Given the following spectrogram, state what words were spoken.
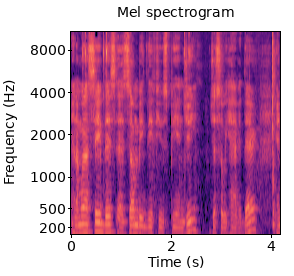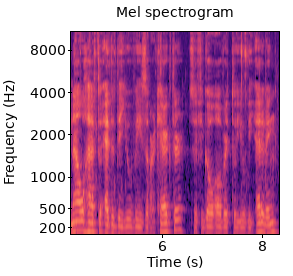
And I'm gonna save this as zombie diffuse PNG just so we have it there. And now we'll have to edit the UVs of our character. So if you go over to UV editing,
